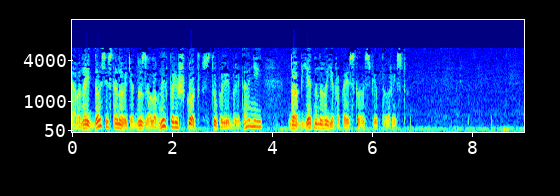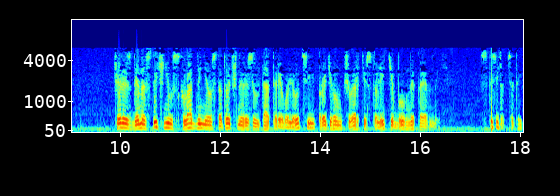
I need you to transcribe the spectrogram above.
а вона й досі становить одну з головних перешкод вступові Британії до об'єднаного європейського співтовариства. Через династичні ускладнення остаточний результат революції протягом чверті століття був непевний. З 1020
